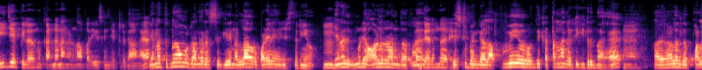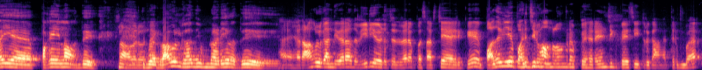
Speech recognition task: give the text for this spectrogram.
பிஜேபில இருந்து கண்டனங்கள்லாம் பதிவு செஞ்சுட்டு இருக்காங்க ஏன்னா திரிணாமுல் காங்கிரஸுக்கு நல்லா ஒரு படை லாங்குவேஜ் தெரியும். ஏன்னா இதுக்கு முன்னாடி ஆளுநரா இருந்தார்ல. அங்க இருந்தாரு. வெஸ்ட் பெங்கால் அப்பவே அவர் வந்து கட்டணம்லாம் கட்டிக்கிட்டு இருந்தாங்க. அதனால இந்த பழைய பகையெல்லாம் வந்து அவர் வந்து ராகுல் காந்தி முன்னாடியே வந்து ராகுல் காந்தி வேற அந்த வீடியோ எடுத்தது வேற இப்ப சர்ச்சையா இருக்கு. பதவியே பறிச்சிருவாங்களோங்கிற பே- ரேஞ்சுக்கு பேசிட்டு இருக்காங்க திரும்ப.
